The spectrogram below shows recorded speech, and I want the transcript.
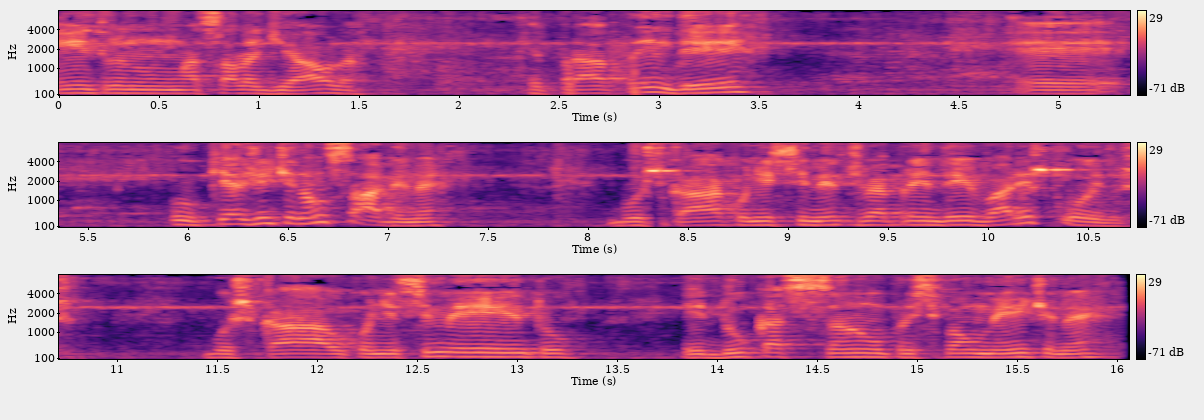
entram numa sala de aula é para aprender é, o que a gente não sabe, né? Buscar conhecimento, vai aprender várias coisas buscar o conhecimento, educação principalmente, né?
